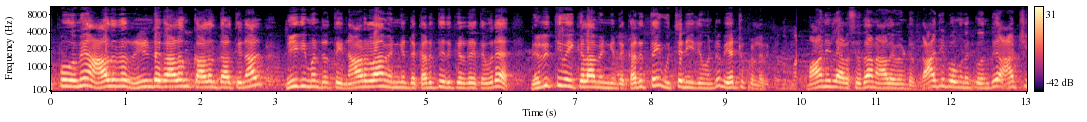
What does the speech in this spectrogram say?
இப்போவுமே ஆளுநர் நீண்ட காலம் காலம் தாழ்த்தினால் நீதிமன்றத்தை நாடலாம் என்கின்ற கருத்து இருக்கிறதே தவிர நிறுத்தி வைக்கலாம் என்கின்ற கருத்தை உச்ச நீதிமன்றம் ஏற்றுக்கொள்ளவில்லை. மாநில அரசு தான் ஆள வேண்டும். ராஜ்பவனுக்கு வந்து ஆட்சி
